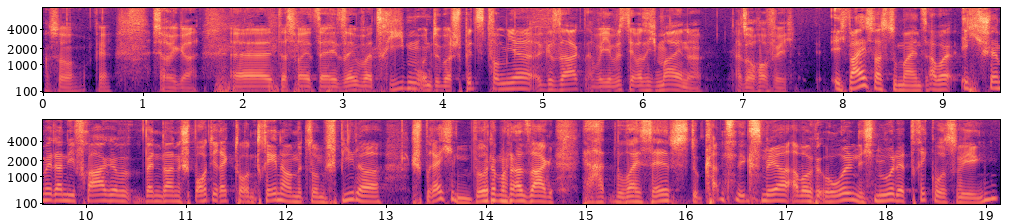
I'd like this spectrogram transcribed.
Achso, okay. Ist auch egal. Äh, das war jetzt sehr, sehr übertrieben und überspitzt von mir gesagt, aber ihr wisst ja, was ich meine. Also hoffe ich. Ich weiß, was du meinst, aber ich stelle mir dann die Frage, wenn dann Sportdirektor und Trainer mit so einem Spieler sprechen, würde man dann sagen, ja, du weißt selbst, du kannst nichts mehr, aber wir holen nicht nur der Trikots wegen.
